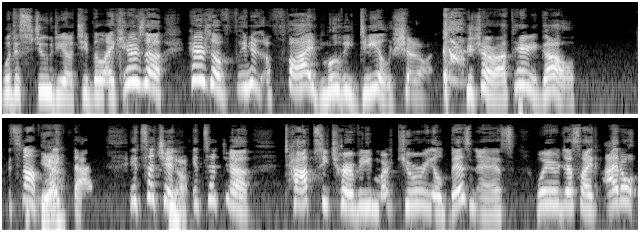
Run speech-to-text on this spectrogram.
with a studio to be like, here's a here's a here's a five movie deal, Sharat. Sharat, here you go. It's not Yeah. like that. It's such a it's such a topsy turvy mercurial business where you're just like, I don't.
